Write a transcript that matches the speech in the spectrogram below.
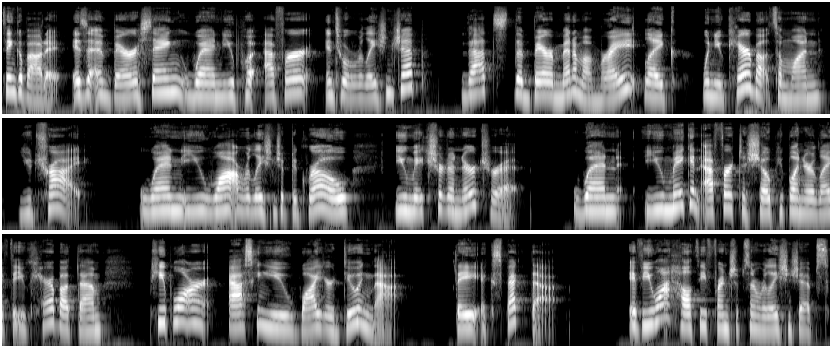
think about it. Is it embarrassing when you put effort into a relationship? That's the bare minimum, right? Like when you care about someone, you try. When you want a relationship to grow, you make sure to nurture it. When you make an effort to show people in your life that you care about them, people aren't asking you why you're doing that. They expect that. If you want healthy friendships and relationships,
